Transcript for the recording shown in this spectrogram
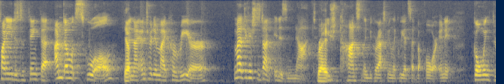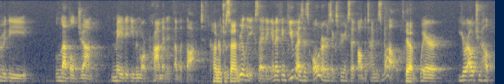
funny it is to think that I'm done with school Yep. and I entered in my career. My education is done. It is not. Right. You should constantly be grasping, like we had said before, and it going through the level jump made it even more prominent of a thought. Was 100%. really exciting, and I think you guys as owners experience that all the time as well. Yep. Where you're out to help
